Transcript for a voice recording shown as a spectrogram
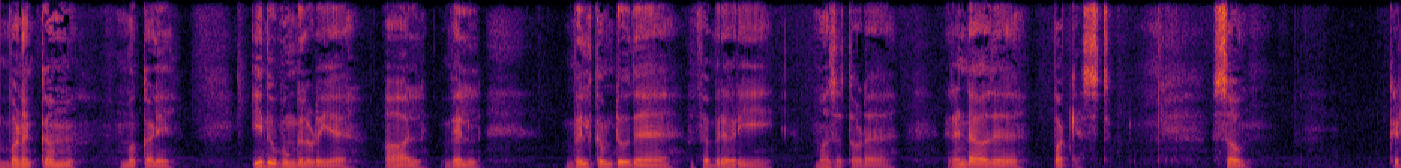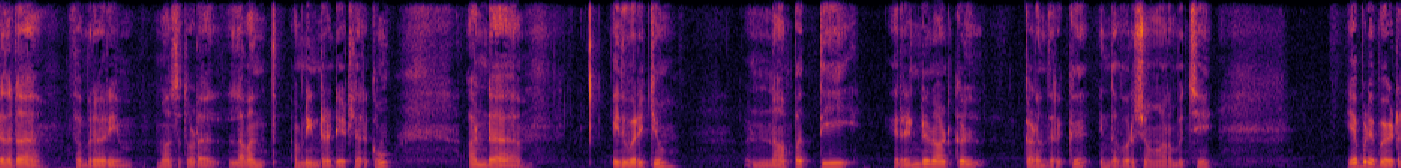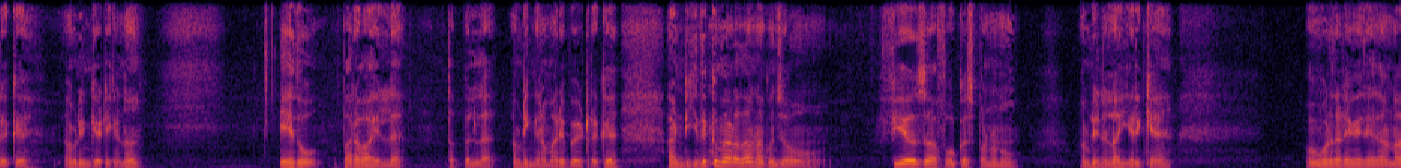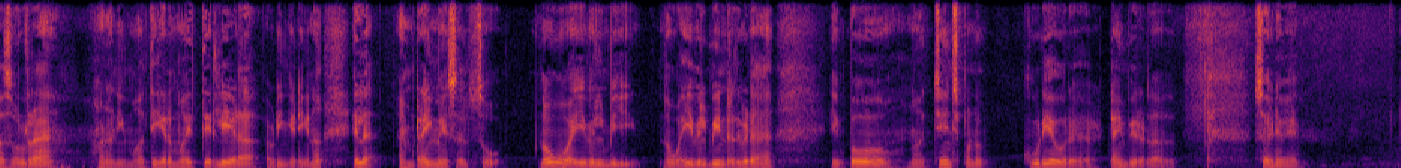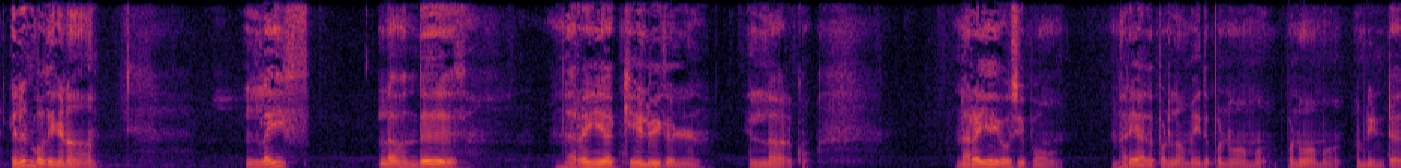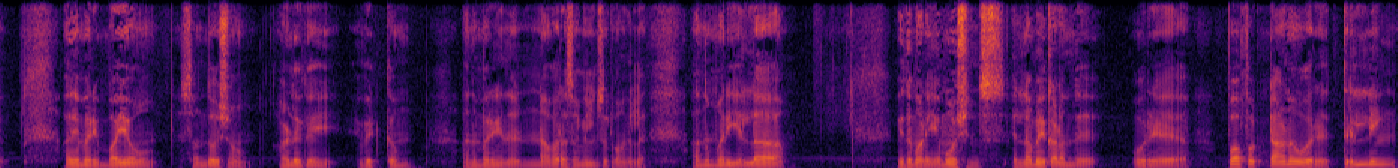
வணக்கம் மக்களே. இது உங்களுடைய all well. Welcome to the February மாதத்தோட ரெண்டாவது பாட்காஸ்ட் ஸோ கிட்டத்தட்ட ஃபெப்ரவரி மாதத்தோட லெவன்த் அப்படின்ற டேட்டில் இருக்கும். அண்டு uh, இது வரைக்கும் நாற்பத்தி ரெண்டு நாட்கள் கடந்திருக்கு. இந்த வருஷம் ஆரம்பித்து எப்படி போயிட்டுருக்கு அப்படின்னு கேட்டிங்கன்னா ஏதோ பரவாயில்லை தப்பில்லை அப்படிங்கிற மாதிரி போயிட்டுருக்கு. அண்ட் இதுக்கு மேலே தான் நான் கொஞ்சம் ஃபியர்ஸாக ஃபோக்கஸ் பண்ணணும் அப்படின்னு இருக்கேன். ஒவ்வொரு தடவையும் இதே தாண்டா சொல்கிறேன் ஆனால் நீ மாற்றிக்கிற மாதிரி தெரியலையடா அப்படின்னு கேட்டிங்கன்னா இல்லை I am trying myself so no I will be no I will பின்றதை விட இப்போது நான் சேஞ்ச் பண்ணக்கூடிய ஒரு டைம் பீரியட் தான் அது. ஸோ எனிவே என்னென்னு பார்த்தீங்கன்னா லைஃப்பில் வந்து நிறைய கேள்விகள் எல்லாம் இருக்கும். நிறைய யோசிப்போம். நிறைய அது பண்ணலாமா இது பண்ணுவாமா பண்ணுவாமா அப்படின்ட்டு. அதே மாதிரி பயம் சந்தோஷம் அழுகை வெட்கம் அந்த மாதிரி இந்த நவரசங்கள்னு சொல்லுவாங்கள்ல அந்த மாதிரி எல்லா விதமான எமோஷன்ஸ் எல்லாமே கலந்து ஒரு பர்ஃபெக்டான ஒரு த்ரில்லிங்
